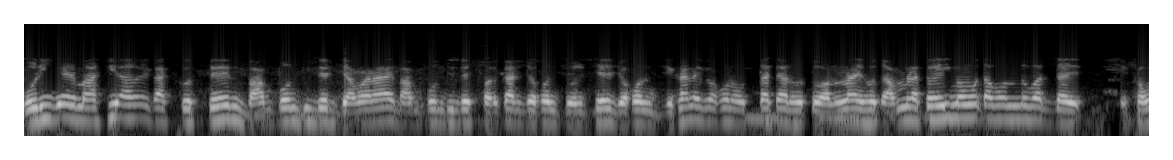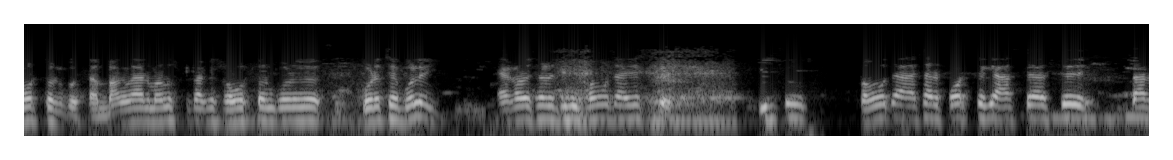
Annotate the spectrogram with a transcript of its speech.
গরিবের মাফিয়া হয়ে কাজ করতেন বামপন্থীদের জামানায় বামপন্থীদের সরকার যখন চলছে যখন যেখানে যখন অত্যাচার হতো অন্যায় হতো আমরা তো এই মমতা বন্দ্যোপাধ্যায় সমর্থন করতাম। বাংলার মানুষ তো তাকে সমর্থন করে করেছে বলেই এগারো সালে তিনি ক্ষমতায় এসছেন। কিন্তু ক্ষমতায় আসার পর থেকে আস্তে আস্তে তার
